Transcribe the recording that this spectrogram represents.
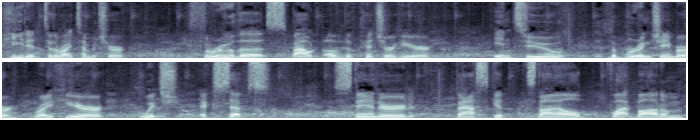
heated to the right temperature through the spout of the pitcher here into the brewing chamber right here, which accepts standard basket style flat bottom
